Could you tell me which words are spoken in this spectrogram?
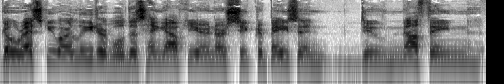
Go rescue our leader. We'll just hang out here in our secret base and do nothing.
